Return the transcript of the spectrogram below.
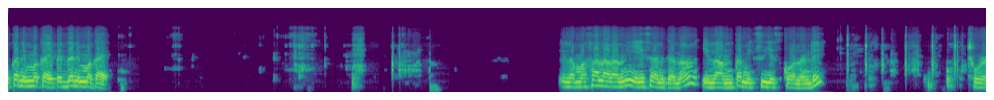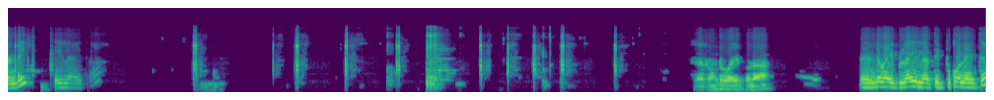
ఒక నిమ్మకాయ పెద్ద నిమ్మకాయ. ఇలా మసాలాలన్నీ వేసాను కదా ఇలా అంతా మిక్సీ చేసుకోవాలండి. చూడండి ఇలా అయితే రెండు వైపులా? రెండు వైపులా ఇలా తిప్పుకొని అయితే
